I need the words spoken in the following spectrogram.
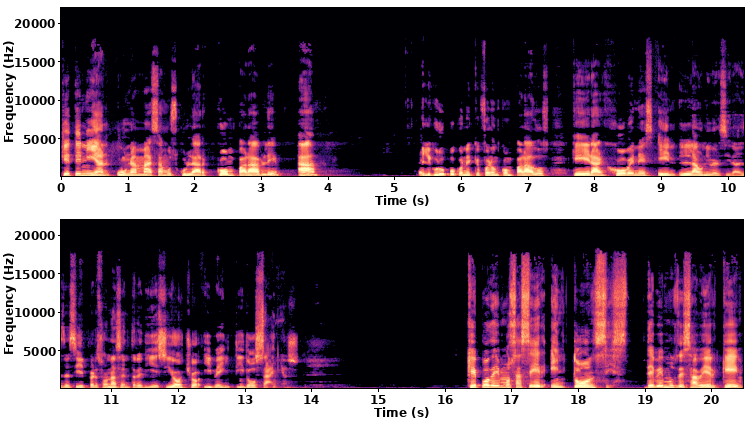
que tenían una masa muscular comparable a el grupo con el que fueron comparados, que eran jóvenes en la universidad, es decir, personas entre 18 y 22 años. ¿Qué podemos hacer entonces? Debemos de saber que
